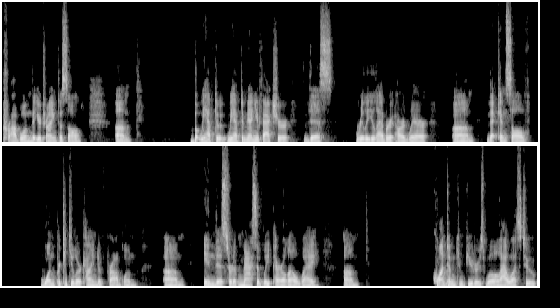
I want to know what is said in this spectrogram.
problem that you're trying to solve. Um, but we have to we have to manufacture this really elaborate hardware um, that can solve one particular kind of problem um, in this sort of massively parallel way. Um, quantum computers will allow us to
